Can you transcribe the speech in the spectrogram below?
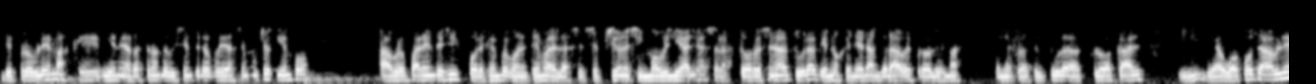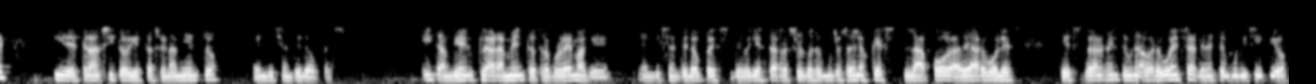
de problemas que viene arrastrando Vicente López de hace mucho tiempo, abro paréntesis, por ejemplo, con el tema de las excepciones inmobiliarias a las torres en altura que nos generan graves problemas en la infraestructura cloacal y de agua potable y de tránsito y estacionamiento en Vicente López. Y también claramente otro problema que en Vicente López debería estar resuelto hace muchos años, que es la poda de árboles, que es realmente una vergüenza que en este municipio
